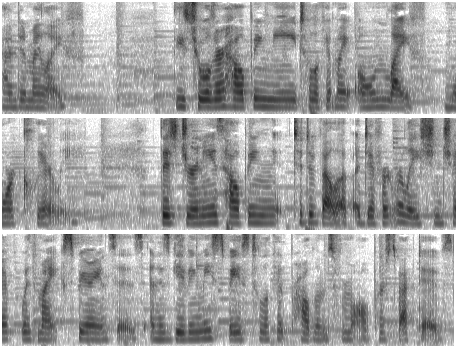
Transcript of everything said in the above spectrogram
and in my life. These tools are helping me to look at my own life more clearly. This journey is helping to develop a different relationship with my experiences and is giving me space to look at problems from all perspectives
